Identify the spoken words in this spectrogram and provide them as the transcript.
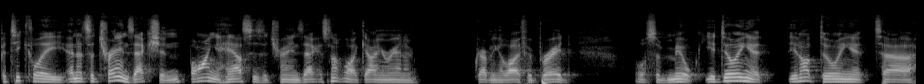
Particularly, and it's a transaction. Buying a house is a transaction. It's not like going around and grabbing a loaf of bread or some milk. You're doing it. You're not doing it uh,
